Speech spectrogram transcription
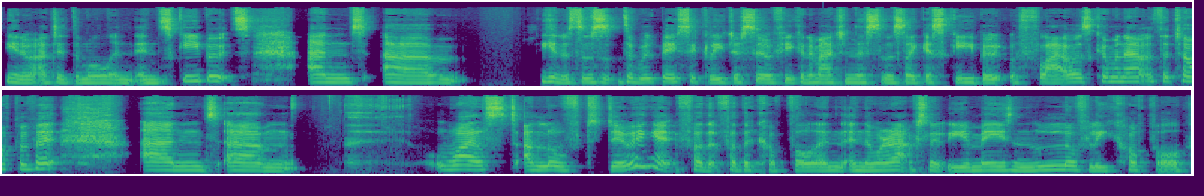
you know I did them all in, in ski boots, and um, you know, so there was basically just so if you can imagine this was like a ski boot with flowers coming out of the top of it, and um, whilst I loved doing it for the for the couple, and, and they were absolutely amazing, lovely couple,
